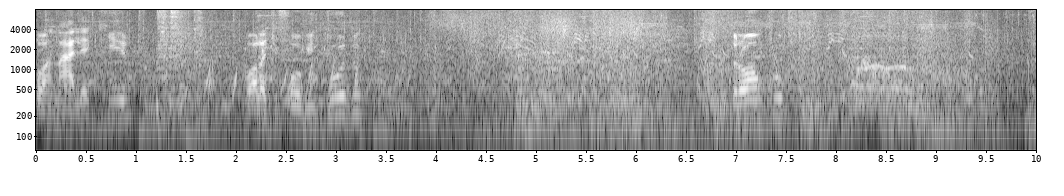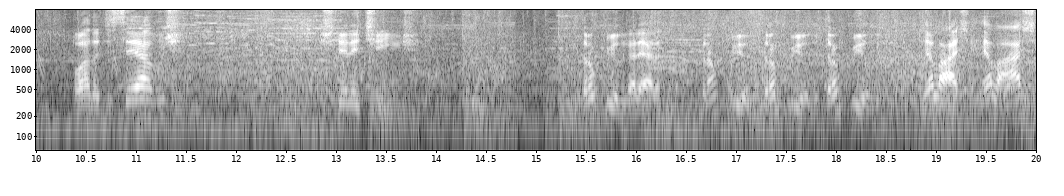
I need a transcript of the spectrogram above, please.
Fornalha aqui. Bola de fogo em tudo. Tronco. Horda de servos. Esqueletinhos. Tranquilo, galera. Tranquilo, tranquilo, tranquilo. Relaxa, relaxe.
